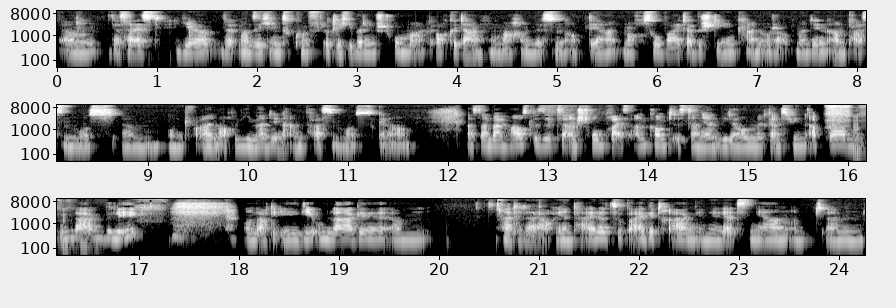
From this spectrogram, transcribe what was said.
das heißt, hier wird man sich in Zukunft wirklich über den Strommarkt auch Gedanken machen müssen, ob der noch so weiter bestehen kann oder ob man den anpassen muss ähm, und vor allem auch, wie man den anpassen muss. Genau. Was dann beim Hausbesitzer an Strompreis ankommt, ist dann ja wiederum mit ganz vielen Abgaben und Umlagen belegt. Und auch die EEG-Umlage ähm, hatte da ja auch ihren Teil dazu beigetragen in den letzten Jahren. Und ähm,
